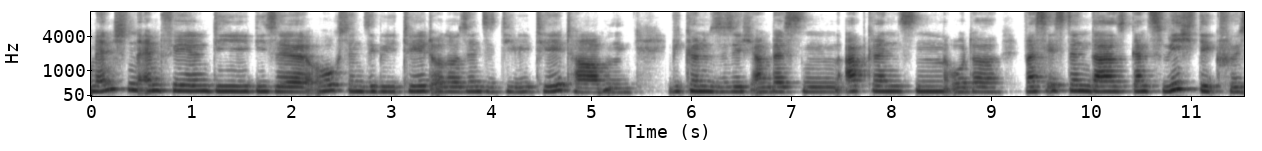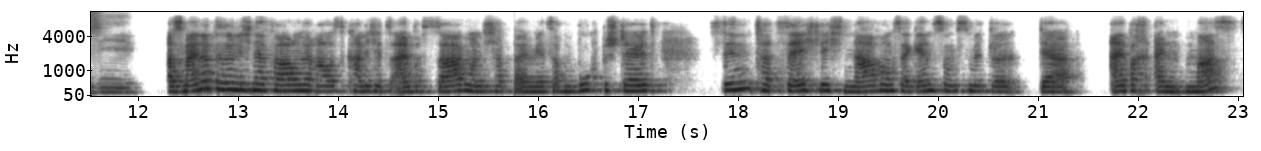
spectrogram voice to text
Menschen empfehlen, die diese Hochsensibilität oder Sensitivität haben? Wie können sie sich am besten abgrenzen oder was ist denn da ganz wichtig für sie? Aus meiner persönlichen Erfahrung heraus kann ich jetzt einfach sagen, und ich habe bei mir jetzt auch ein Buch bestellt, sind tatsächlich Nahrungsergänzungsmittel der einfach ein Must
